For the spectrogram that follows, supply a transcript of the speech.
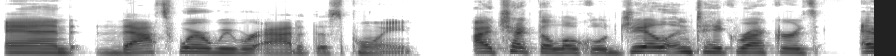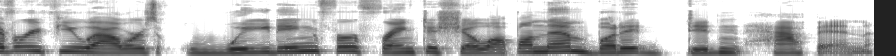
and that's where we were at at this point. I checked the local jail intake records every few hours, waiting for Frank to show up on them, but it didn't happen.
